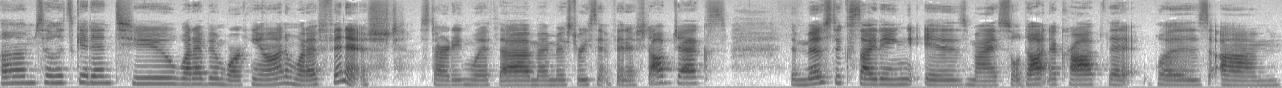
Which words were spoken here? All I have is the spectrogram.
um, so let's get into what I've been working on and what I've finished, starting with uh, my most recent finished objects. The most exciting is my Soldotna crop that was um,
